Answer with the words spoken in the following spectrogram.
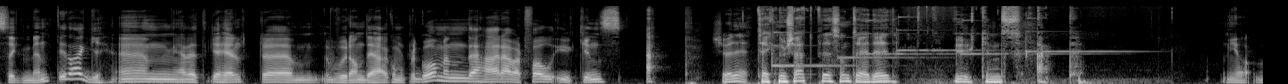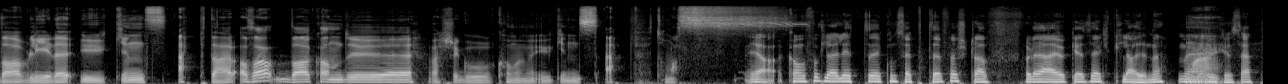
segment i dag. Jeg vet ikke helt eh, hvordan det her kommer til å gå, men det her er i hvert fall ukens app. Kjør det. TeknoChat presenterer ukens app. Ja, da blir det ukens app der, altså. Da kan du, eh, vær så god, komme med ukens app, Thomas. Ja, Kan vi forklare litt eh, konseptet først, da? For det er jo ikke helt klarende med Nei. ukens app.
